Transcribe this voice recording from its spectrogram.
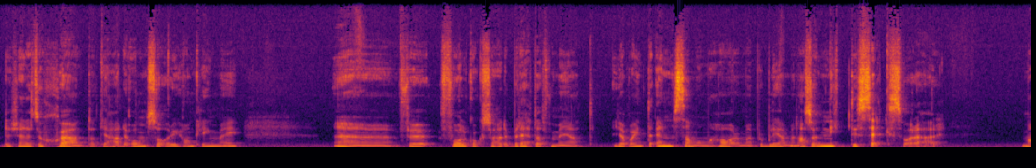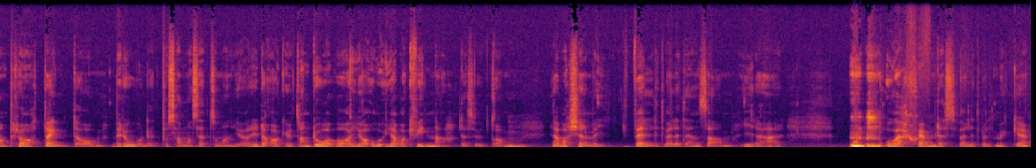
Det kändes så skönt att jag hade omsorg omkring mig. Eh, för folk också hade berättat för mig att jag var inte ensam om att ha de här problemen. Alltså 96 var det här. Man pratar inte om beroendet på samma sätt som man gör idag. Utan då var jag, och jag var kvinna dessutom. Mm. Jag bara kände mig väldigt, väldigt ensam i det här. och jag skämdes väldigt, väldigt mycket.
